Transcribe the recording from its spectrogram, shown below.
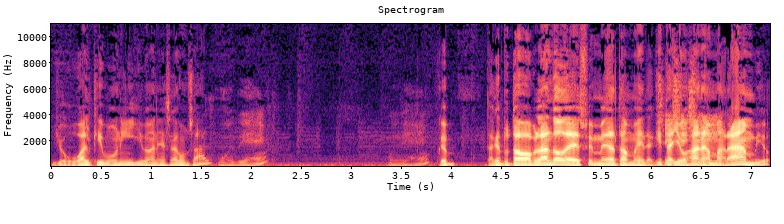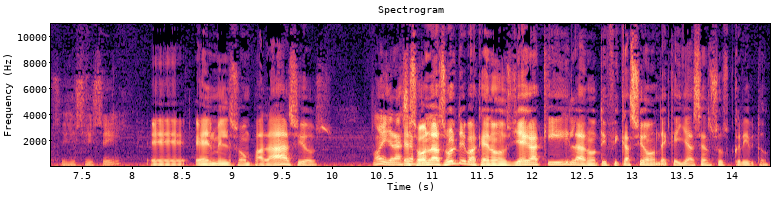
Yowalki Bonilla y Vanessa González. Muy bien. Muy bien. Que, que tú estabas hablando de eso inmediatamente. Aquí está Johanna Marambio. Sí, sí, sí. Eh, Elmilson Palacios, que son las últimas que nos llega aquí la notificación de que ya se han suscrito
